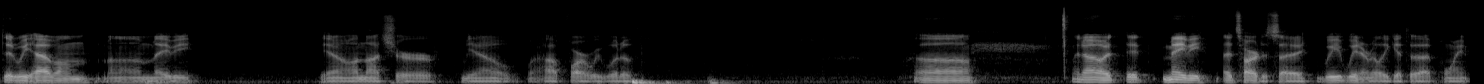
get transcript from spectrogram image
did we have them? Um, maybe. You know, I'm not sure. You know how far we would have. Uh, you know, it, it maybe it's hard to say. We we didn't really get to that point.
